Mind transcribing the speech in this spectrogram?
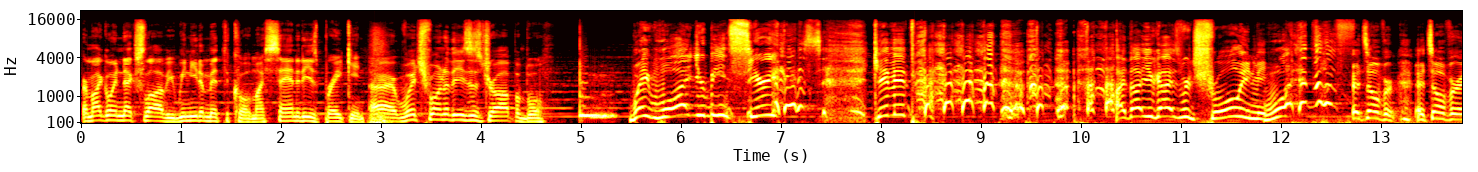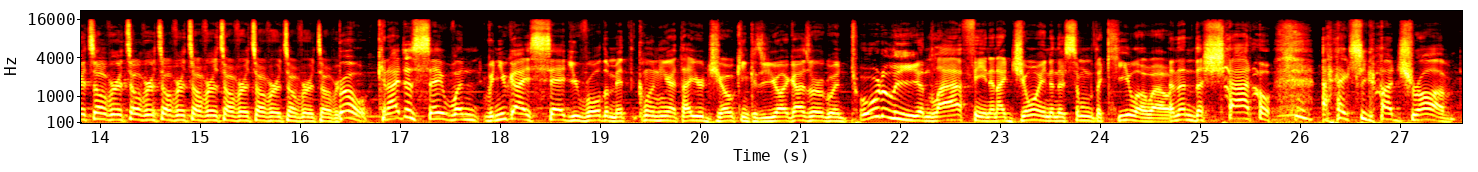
Or am I going next lobby? We need a mythical. My sanity is breaking. All right, which one of these is droppable? Wait, what? You're being serious? Give it back. I thought you guys were trolling me. What the It's over. It's over. It's over. It's over. It's over. It's over. It's over. It's over. It's over. It's over. Bro, can I just say when when you guys said you rolled a mythical in here, I thought you were joking because you guys were going totally and laughing and I joined and there's someone with a kilo out. And then the shadow actually got dropped.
